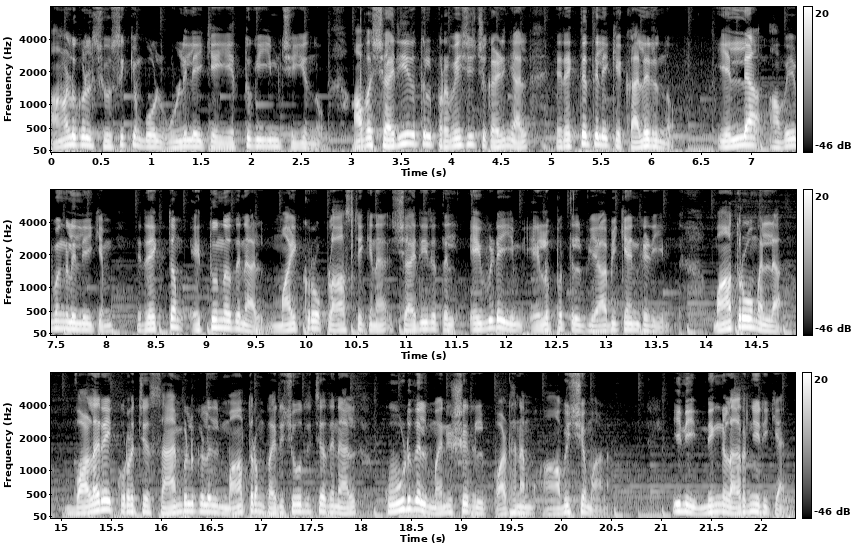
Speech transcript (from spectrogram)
ആളുകൾ ശ്വസിക്കുമ്പോൾ ഉള്ളിലേക്ക് എത്തുകയും ചെയ്യുന്നു. അവ ശരീരത്തിൽ പ്രവേശിച്ചു കഴിഞ്ഞാൽ രക്തത്തിലേക്ക് കലരുന്നു. എല്ലാ അവയവങ്ങളിലേക്കും രക്തം എത്തുന്നതിനാൽ മൈക്രോ പ്ലാസ്റ്റിക്കിന് ശരീരത്തിൽ എവിടെയും എളുപ്പത്തിൽ വ്യാപിക്കാൻ കഴിയും. മാത്രവുമല്ല വളരെ കുറച്ച് സാമ്പിളുകളിൽ മാത്രം പരിശോധിച്ചതിനാൽ കൂടുതൽ മനുഷ്യരിൽ പഠനം ആവശ്യമാണ്. ഇനി നിങ്ങൾ അറിഞ്ഞിരിക്കാൻ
